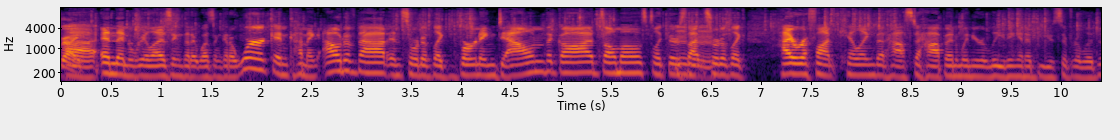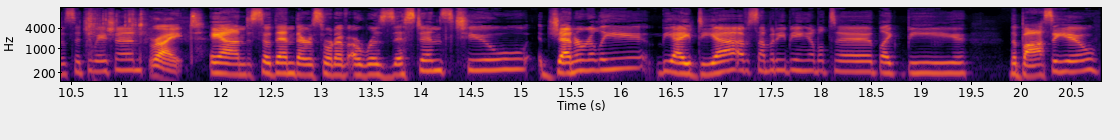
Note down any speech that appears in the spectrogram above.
Right. uh, and then realizing that it wasn't going to work and coming out of that and sort of like burning down the gods almost like there's that Mhm. sort of like hierophant killing that has to happen when you're leaving an abusive religious situation right. and so then there's sort of a resistance to generally the idea of somebody being able to like be the boss of you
